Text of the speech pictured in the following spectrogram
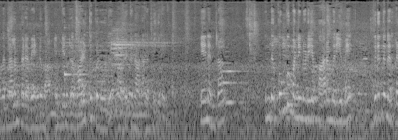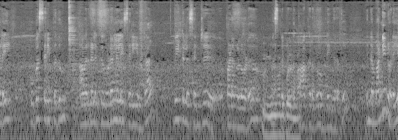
அவர் நலம் பெற வேண்டும் என்கின்ற வாழ்த்துக்களோடு அவருக்கு நான் அனுப்புகிறேன். ஏனென்றால் இந்த கொங்கு மண்ணினுடைய பாரம்பரியமே விருந்தினர்களை உபசரிப்பதும் அவர்களுக்கு உடல்நிலை சரியென்றால் வீட்டில் சென்று பழங்களோடு பார்க்கறதோ அப்படிங்கிறது இந்த மண்ணினுடைய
